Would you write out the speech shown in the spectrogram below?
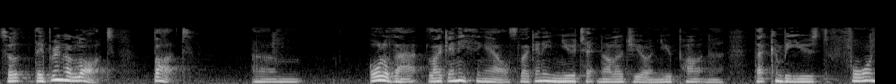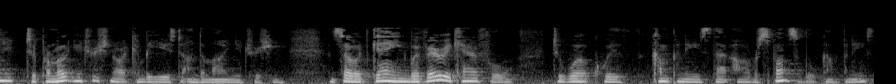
So they bring a lot, but um, all of that, like anything else, like any new technology or new partner, that can be used for to promote nutrition or it can be used to undermine nutrition. And so again, we're very careful to work with companies that are responsible companies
